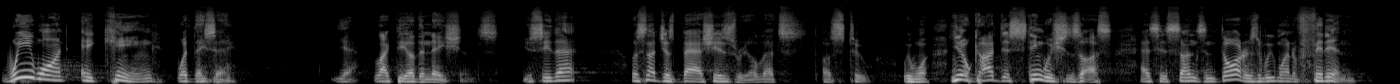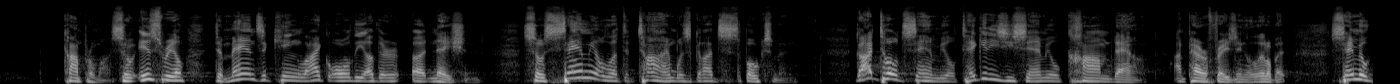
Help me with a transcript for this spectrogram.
We want a king, what they say? Yeah, like the other nations. You see that? Let's not just bash Israel, that's us too. We want, you know, God distinguishes us as his sons and daughters, and we want to fit in, compromise. So Israel demands a king like all the other uh, nations. So Samuel at the time was God's spokesman. God told Samuel, Take it easy, Samuel, calm down. I'm paraphrasing a little bit. Samuel,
